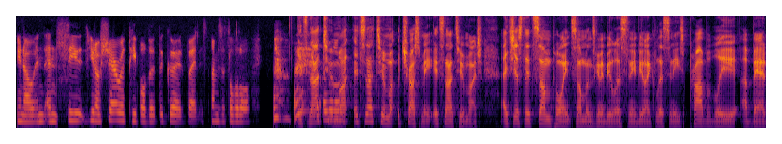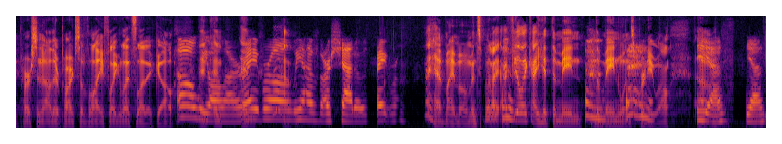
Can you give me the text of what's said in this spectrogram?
you know, and, and see, you know, share with people the, the good, but sometimes it's a little. it's not too much. It's not too much. Trust me, it's not too much. It's just at some point someone's going to be listening and be like, listen, he's probably a bad person in other parts of life. Like, let's let it go. Oh, we and, all and, are, right? We're all, yeah. we have our shadows, right? We're... I have my moments, but I, I, feel like I hit the main, the main ones pretty well. Um, yes, yes.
